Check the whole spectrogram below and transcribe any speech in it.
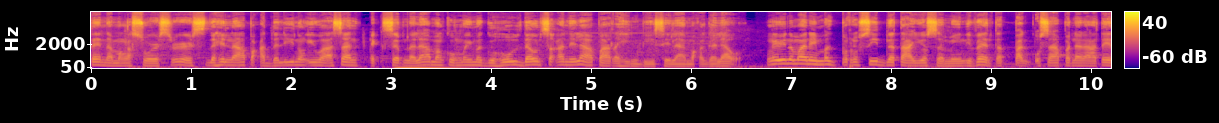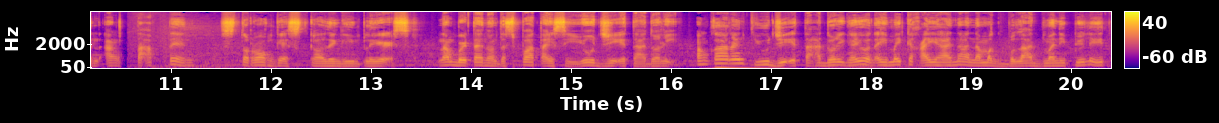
10 na mga sorcerers dahil napakadali nung iwasan except na lamang kung may mag-hold down sa kanila para hindi sila makagalaw. Ngayon naman ay mag-proceed na tayo sa main event at pag-usapan na natin ang top 10 strongest calling game players. Number 10 on the spot ay si Yuji Itadori. Ang current Yuji Itadori ngayon ay may kakayahan na mag-blood manipulate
